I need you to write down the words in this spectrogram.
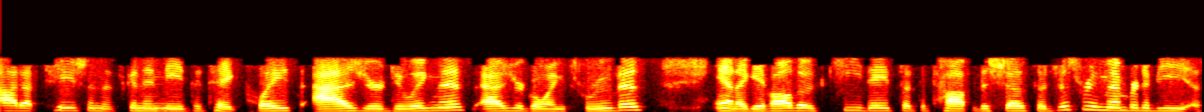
adaptation that's going to need to take place as you're doing this, as you're going through this. And I gave all those key dates at the top of the show. So just remember to be as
